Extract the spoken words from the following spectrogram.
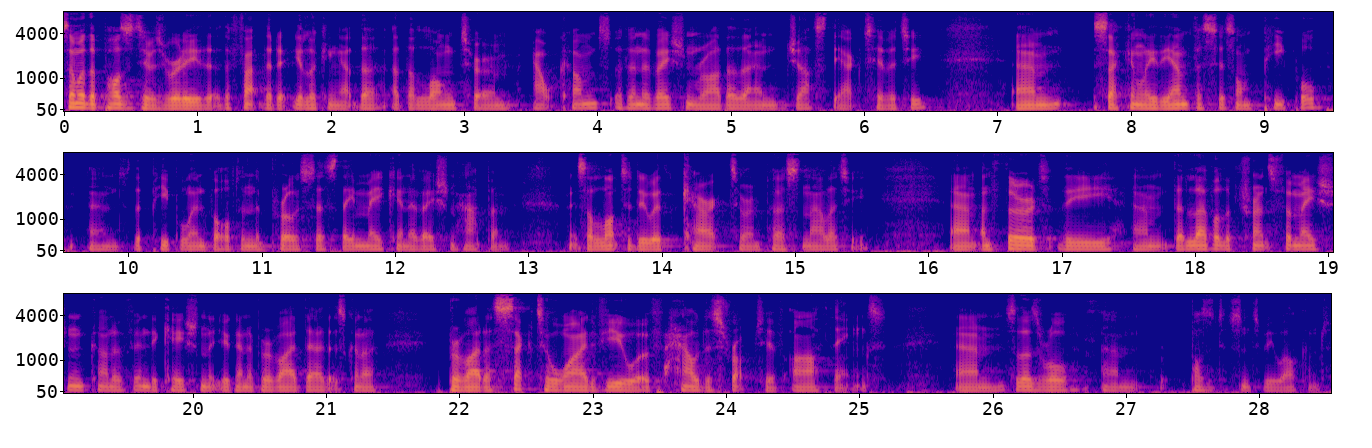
Some of the positives, really, the, the fact that it, you're looking at the at the long-term outcomes of innovation rather than just the activity. Um, secondly, the emphasis on people and the people involved in the process. They make innovation happen. It's a lot to do with character and personality. Um, and third, the, um, the level of transformation kind of indication that you're going to provide there that's going to provide a sector wide view of how disruptive are things. Um, so those are all um, positives and to be welcomed.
